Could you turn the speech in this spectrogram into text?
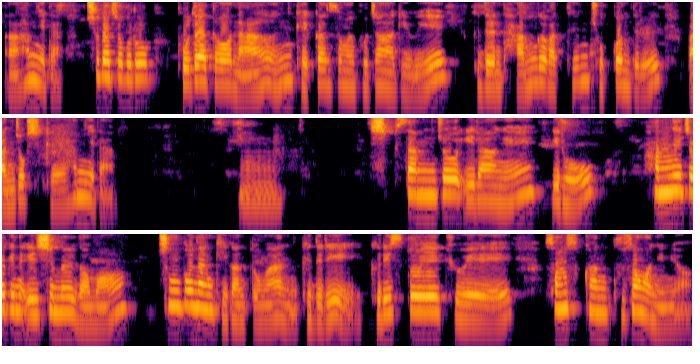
아, 합니다. 추가적으로 보다 더 나은 객관성을 보장하기 위해 그들은 다음과 같은 조건들을 만족시켜야 합니다. 음, 13조 1항의 1호 합리적인 의심을 넘어 충분한 기간 동안 그들이 그리스도의 교회의 성숙한 구성원이며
